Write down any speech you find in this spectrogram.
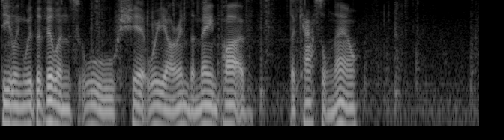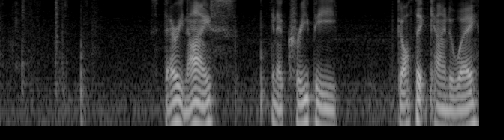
dealing with the villains. Ooh, shit, we are in the main part of the castle now. It's very nice. In a creepy, gothic kind of way.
